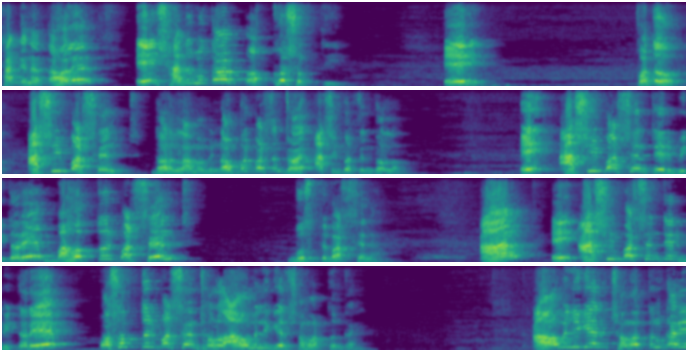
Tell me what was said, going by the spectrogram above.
থাকে না। তাহলে এই স্বাধীনতার পক্ষ শক্তি, এই কত? আশি পার্সেন্ট ধরলাম আমি। নব্বই পার্সেন্ট হয়, আশি পার্সেন্ট ধরলাম। এই আশি পার্সেন্টের ভিতরে বাহাত্তর পার্সেন্ট বুঝতে পারছে না। আর এই আশি পার্সেন্টের ভিতরে পঁচাত্তর পার্সেন্ট হলো আওয়ামী লীগের সমর্থনকারী। আওয়ামী লীগের সমর্থনকারী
